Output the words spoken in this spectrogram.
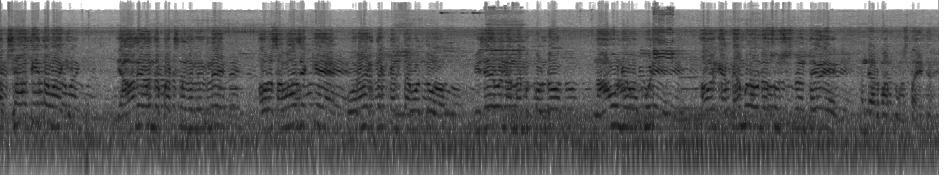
ಪಕ್ಷಾತೀತವಾಗಿ ಯಾವುದೇ ಒಂದು ಪಕ್ಷದಲ್ಲಿರಲಿ ಅವರು ಸಮಾಜಕ್ಕೆ ಹೋರಾಡತಕ್ಕಂಥ ಒಂದು ವಿಷಯವನ್ನು ನಂಬಿಕೊಂಡು ನಾವು, ನೀವು ಕೂಡಿ ಅವರಿಗೆ ಬೆಂಬಲವನ್ನು ಸೂಚಿಸಿದ್ರು ಅಂತ ಹೇಳಿ ಒಂದೆರಡು ಮಾತು ಮುಗಿಸ್ತಾ ಇದ್ದೇನೆ.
